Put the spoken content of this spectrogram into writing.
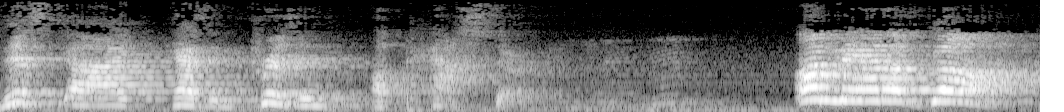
This guy has imprisoned a pastor. A man of God.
